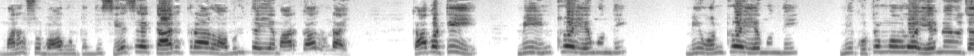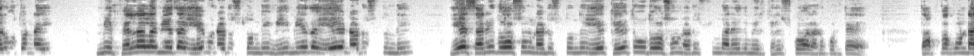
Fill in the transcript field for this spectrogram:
మనసు బాగుంటుంది. చేసే కార్యక్రమాలు అభివృద్ధి అయ్యే మార్గాలు ఉన్నాయి. కాబట్టి మీ ఇంట్లో ఏముంది? మీ ఒంట్లో ఏముంది? మీ కుటుంబంలో ఏమేమి జరుగుతున్నాయి? మీ పిల్లల మీద ఏమి నడుస్తుంది? మీ మీద ఏ నడుస్తుంది? ఏ శని దోషం నడుస్తుంది? ఏ కేతువు దోషం నడుస్తుంది అనేది మీరు తెలుసుకోవాలనుకుంటే తప్పకుండా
